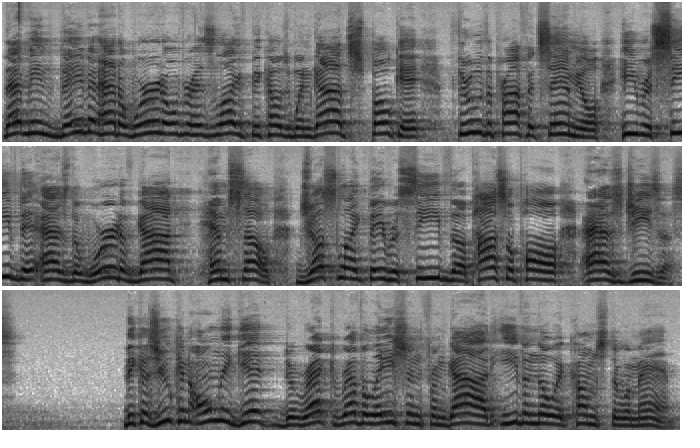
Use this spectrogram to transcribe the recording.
That means David had a word over his life because when God spoke it through the prophet Samuel, he received it as the word of God himself, just like they received the apostle Paul as Jesus. Because you can only get direct revelation from God even though it comes through a man.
